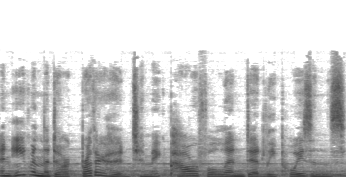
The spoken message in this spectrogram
and even the Dark Brotherhood to make powerful and deadly poisons.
